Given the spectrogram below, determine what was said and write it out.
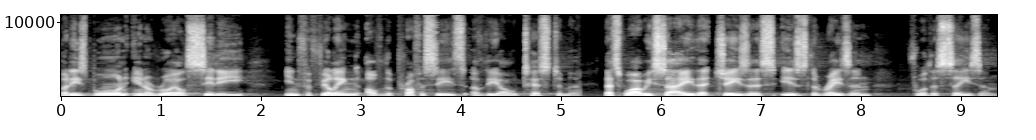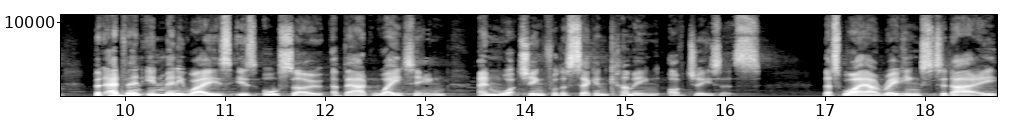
but he's born in a royal city in fulfilling of the prophecies of the Old Testament. That's why we say that Jesus is the reason for the season. But Advent, in many ways, is also about waiting and watching for the second coming of Jesus. That's why our readings today,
